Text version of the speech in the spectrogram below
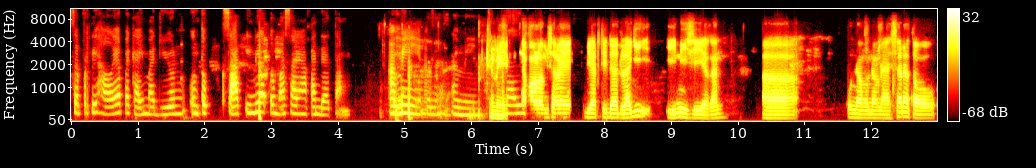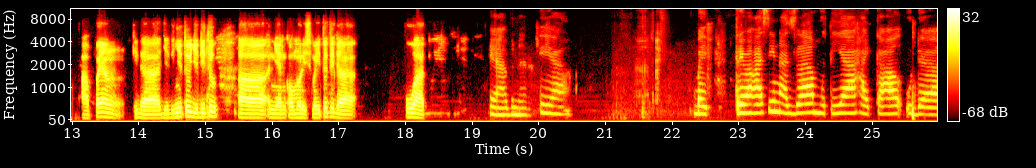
seperti halnya PKI Madiun untuk saat ini atau masa yang akan datang. Amin. Benar, amin. Baik. Ya kalau misalnya biar tidak ada lagi ini sih ya kan uh, undang-undang dasar atau apa yang tidak jadinya tuh jadi tuh uh, nian komunisme itu tidak kuat. Ya, benar. Iya. Baik, terima kasih Nazla, Mutia, Haikal udah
